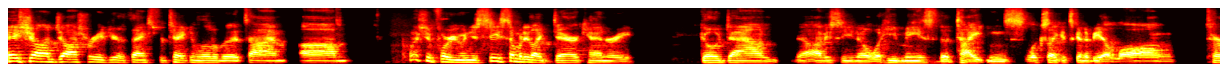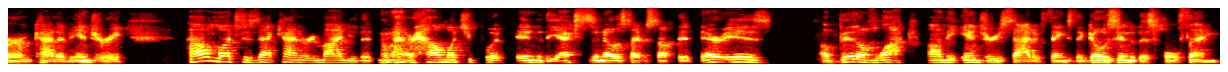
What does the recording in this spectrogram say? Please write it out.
Hey, Sean, Josh Reed here. Thanks for taking a little bit of time. Um, question for you: When you see somebody like Derrick Henry go down, obviously you know what he means to the Titans. Looks like it's going to be a long-term kind of injury. How much does that kind of remind you that no matter how much you put into the X's and O's type of stuff, that there is a bit of luck on the injury side of things that goes into this whole thing?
